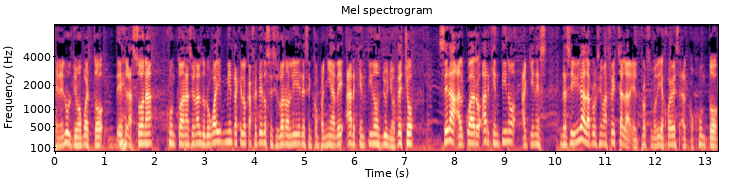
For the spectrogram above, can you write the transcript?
en el último puesto de la zona junto a Nacional de Uruguay, mientras que los cafeteros se situaron líderes en compañía de Argentinos Juniors. De hecho, será al cuadro argentino a quienes recibirá la próxima fecha, el próximo día jueves, al conjunto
